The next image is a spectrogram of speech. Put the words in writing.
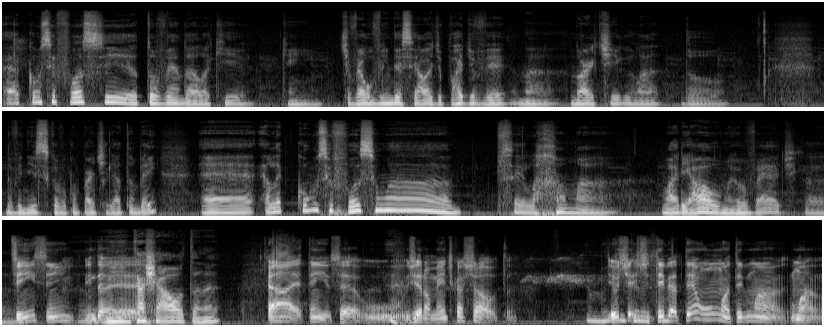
É como se fosse, eu tô vendo ela aqui, quem estiver ouvindo esse áudio pode ver na, no artigo lá do, do Vinícius que eu vou compartilhar também. É, ela é como se fosse uma, sei lá, uma, uma Arial, uma Helvética. Sim, sim. Ainda em é... caixa alta, né? Ah, é, tem isso. É, o, geralmente caixa alta. É eu teve até uma, teve uma, uma.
